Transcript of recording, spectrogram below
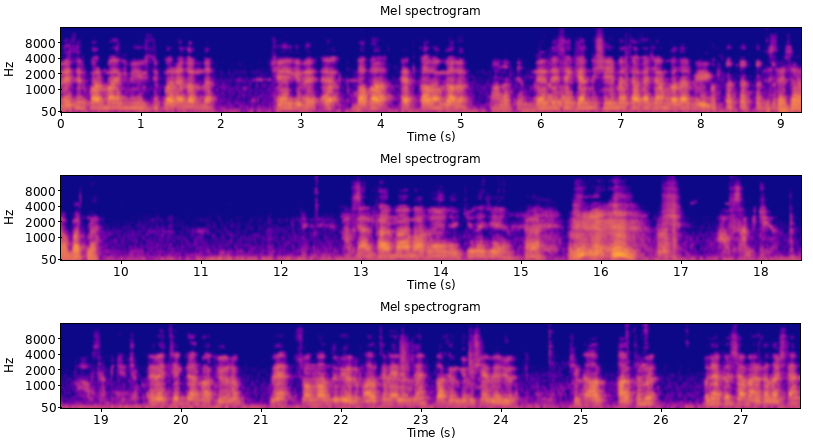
vezir parmağı gibi yüzlük var adamda. Şey gibi, e, baba hep kalın kalın. Anlatıyorum. Neredeyse kendi şeyime takacağım kadar büyük. İstersen abartma. Yani parmağıma. Baba öyle küreceğim. Heh. Hafızam bitiyor. Hafızam bitiyor çabuk. Evet tekrar bakıyorum ve sonlandırıyorum. Altın elimde. Bakın gümüşe veriyor. Şimdi alt- altını bırakırsam arkadaşlar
